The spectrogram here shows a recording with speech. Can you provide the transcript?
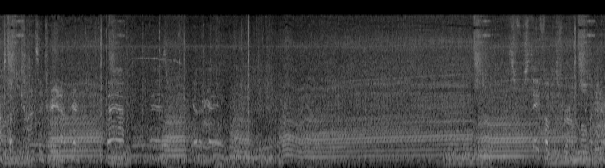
Ah, stuff concentrated up here. That is the other. Let's stay focused for a moment here.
